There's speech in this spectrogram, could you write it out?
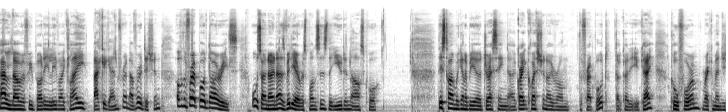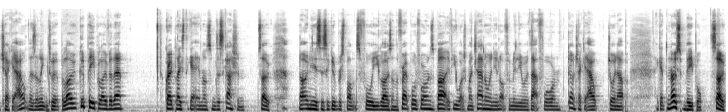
Hello, everybody. Levi Clay back again for another edition of the Fretboard Diaries, also known as video responses that you didn't ask for. This time we're going to be addressing a great question over on the fretboard.co.uk. Cool forum, recommend you check it out. There's a link to it below. Good people over there. Great place to get in on some discussion. So, not only is this a good response for you guys on the fretboard forums, but if you watch my channel and you're not familiar with that forum, go and check it out, join up, and get to know some people. So,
